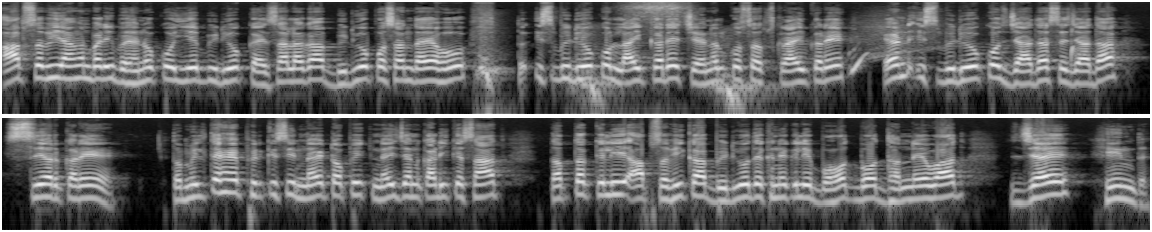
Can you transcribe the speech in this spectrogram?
आप सभी आंगनबाड़ी बहनों को ये वीडियो कैसा लगा? वीडियो पसंद आया हो तो इस वीडियो को लाइक करें, चैनल को सब्सक्राइब करें एंड इस वीडियो को ज़्यादा से ज़्यादा शेयर करें। तो मिलते हैं फिर किसी नए टॉपिक नई जानकारी के साथ। तब तक के लिए आप सभी का वीडियो देखने के लिए बहुत बहुत धन्यवाद। जय हिंद।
